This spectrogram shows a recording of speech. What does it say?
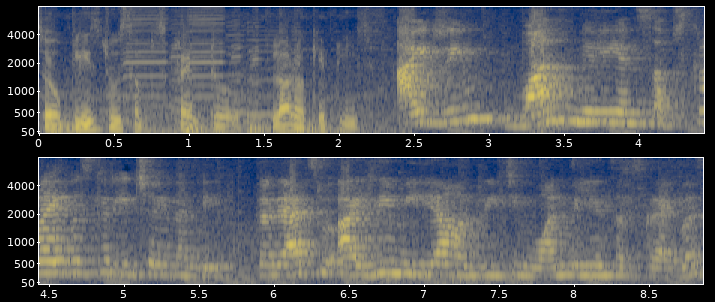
so please do subscribe to లాలోకే ప్లీజ్ ఐ డ్రీమ్ వన్ మిలియన్ సబ్స్క్రైబర్స్కి రీచ్ అయిందండి Congrats to iDream Media on reaching 1 million subscribers.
